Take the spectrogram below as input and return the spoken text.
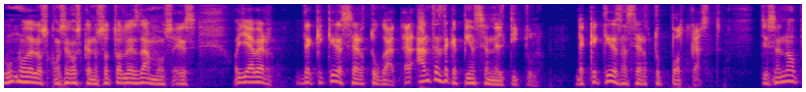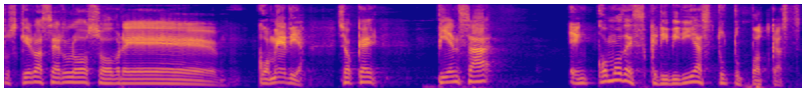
Uno de los consejos que nosotros les damos es, oye, a ver, ¿de qué quieres ser tu gato? Antes de que pienses en el título, ¿de qué quieres hacer tu podcast? Dice, no, pues quiero hacerlo sobre comedia. Dice, ok, piensa en cómo describirías tú tu podcast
